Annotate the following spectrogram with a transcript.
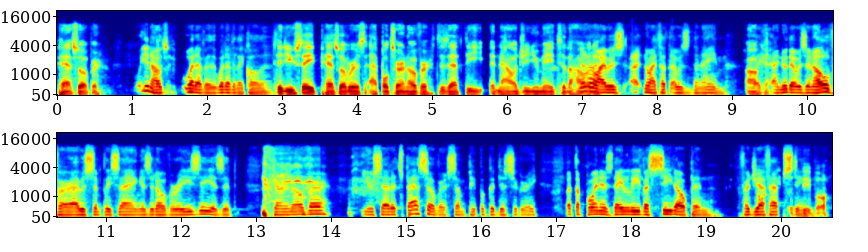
Passover. You know, whatever, whatever they call it. Did you say Passover is apple turnover? Is that the analogy you made to the holiday? no, no, I was I, no, I thought that was the name. okay. Like I knew there was an over. I was simply saying, is it over easy? Is it turnover? you said it's Passover. Some people could disagree, but the point is, they leave a seat open for Jeff Those Epstein people.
